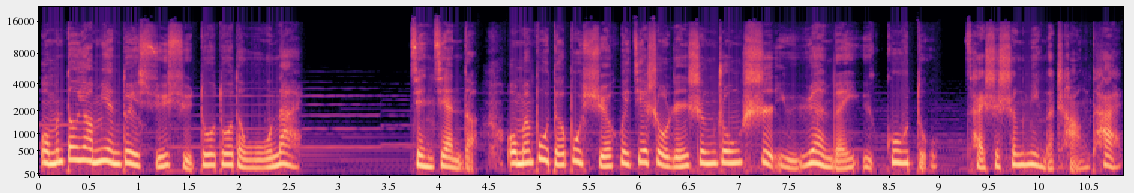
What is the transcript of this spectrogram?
我们都要面对许许多多的无奈。渐渐的，我们不得不学会接受人生中事与愿违与孤独，才是生命的常态。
